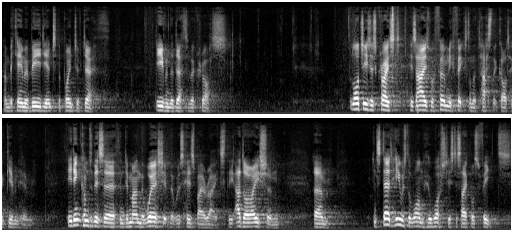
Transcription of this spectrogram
and became obedient to the point of death, even the death of the cross. The Lord Jesus Christ, his eyes were firmly fixed on the task that God had given him. He didn't come to this earth and demand the worship that was his by right, the adoration. Um, instead, he was the one who washed his disciples' feet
